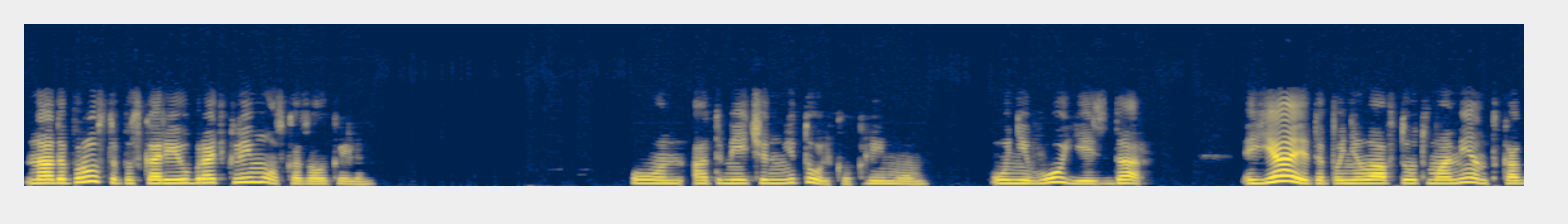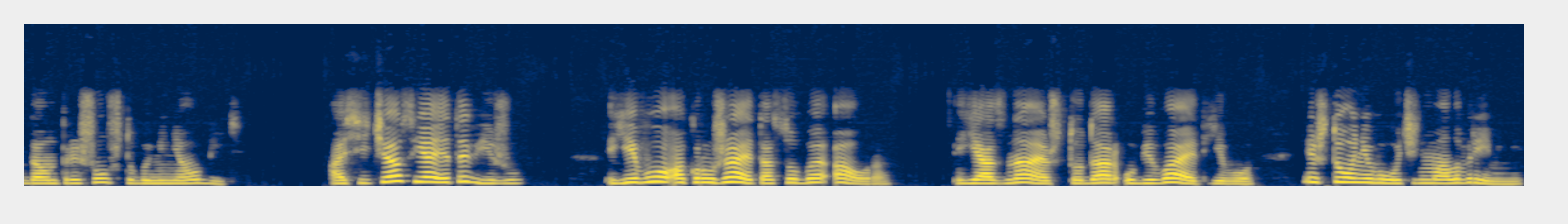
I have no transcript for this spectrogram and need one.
Надо просто поскорее убрать клеймо, сказал Кэлен. Он отмечен не только клеймом. У него есть дар. Я это поняла в тот момент, когда он пришел, чтобы меня убить. А сейчас я это вижу. Его окружает особая аура. Я знаю, что дар убивает его, и что у него очень мало времени.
